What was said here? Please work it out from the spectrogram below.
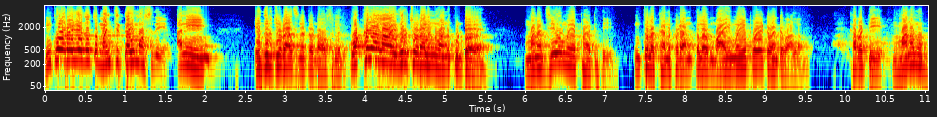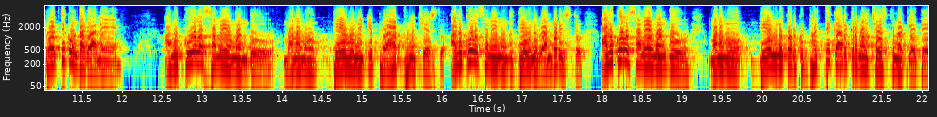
ఇంకో రోజు ఏదో మంచి టైం వస్తుంది అని ఎదురు చూడాల్సినటువంటి అవసరం లేదు. ఒక్కవేళ ఎదురు చూడాలని నువ్వు అనుకుంటే మన జీవమే పాటిది. ఇంతలో కనపడే అంతలో మాయమైపోయేటువంటి వాళ్ళం. కాబట్టి మనము బ్రతికుండగానే అనుకూల సమయమందు మనము దేవునికి ప్రార్థన చేస్తూ అనుకూల సమయమందు దేవుని వెంబడిస్తూ అనుకూల సమయమందు మనము దేవుని కొరకు భక్తి కార్యక్రమాలు చేస్తున్నట్లయితే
